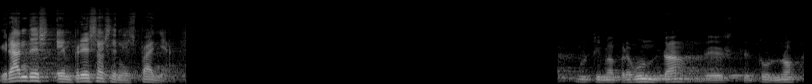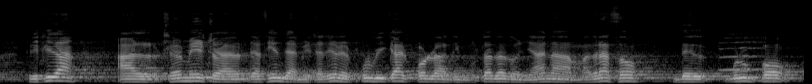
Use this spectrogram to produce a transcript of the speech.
grandes empresas en España. Última pregunta de este turno, dirigida al señor ministro de Hacienda y Administraciones Públicas por la diputada doña Ana Madrazo del Grupo.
